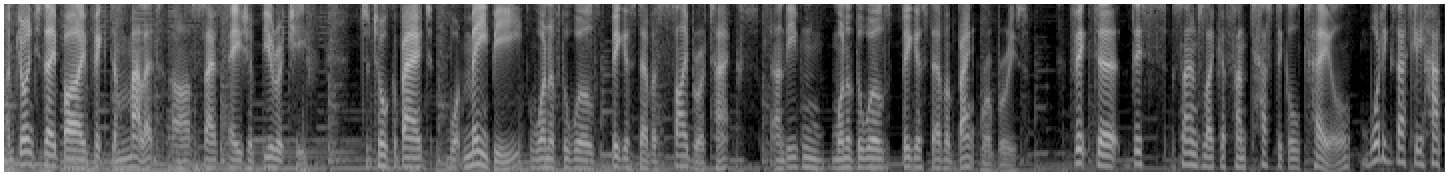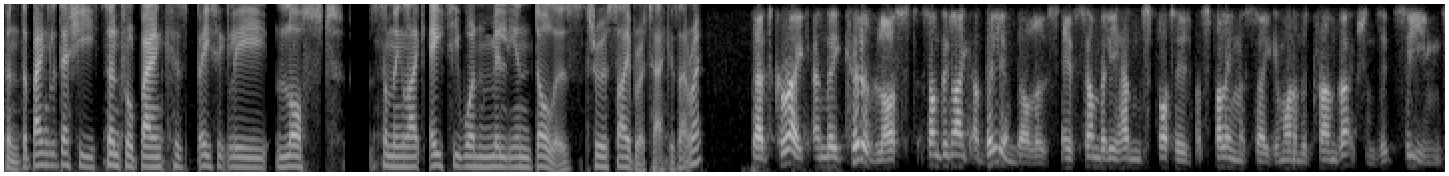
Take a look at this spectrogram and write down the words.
I'm joined today by Victor Mallet, our South Asia Bureau Chief, to talk about what may be one of the world's biggest ever cyber attacks and even one of the world's biggest ever bank robberies. Victor, this sounds like a fantastical tale. What exactly happened? The Bangladeshi central bank has basically lost something like $81 million through a cyber attack. Is that right? That's correct. And they could have lost something like a billion dollars if somebody hadn't spotted a spelling mistake in one of the transactions, it seems.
